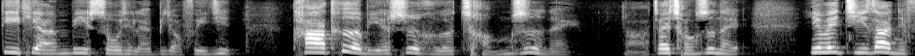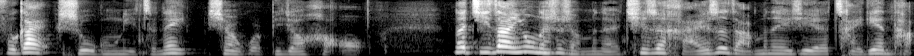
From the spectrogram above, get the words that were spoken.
DTMB 收起来比较费劲，它特别适合城市内啊，在城市内，因为基站的覆盖十五公里之内，效果比较好。那基站用的是什么呢？其实还是咱们那些彩电塔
